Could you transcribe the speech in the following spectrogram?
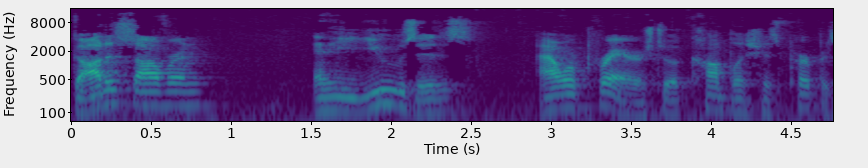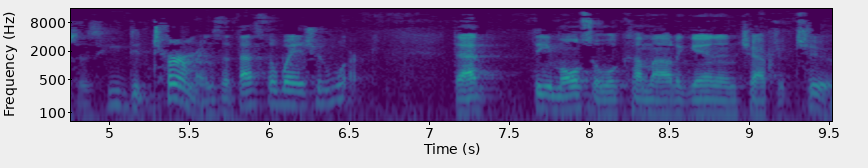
God is sovereign, and he uses our prayers to accomplish his purposes. He determines that that's the way it should work. That theme also will come out again in chapter 2.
